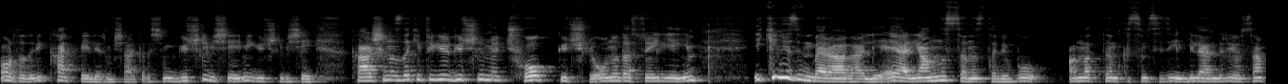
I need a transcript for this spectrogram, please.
Ortada bir kalp belirmiş arkadaşım. Güçlü bir şey mi? Güçlü bir şey. Karşınızdaki figür güçlü mü? Çok güçlü. Onu da söyleyeyim. İkinizin beraberliği eğer yalnızsanız tabii bu anlattığım kısım sizi ilgilendiriyorsa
